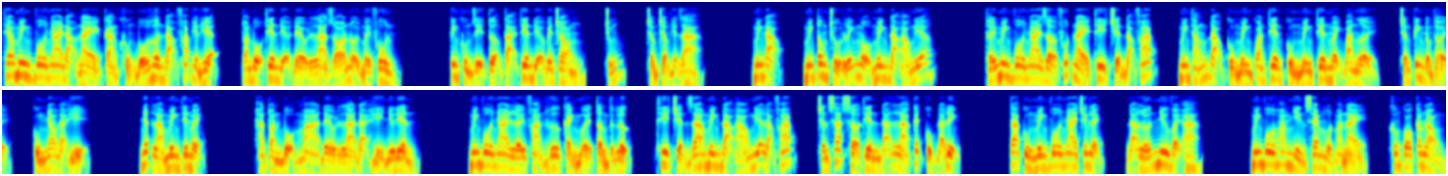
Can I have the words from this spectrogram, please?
Theo Minh Vô Nhai đạo này càng khủng bố hơn đạo pháp hiện hiện, toàn bộ thiên địa đều là gió nổi mây phun. Kinh khủng dị tượng tại thiên địa bên trong, chúng chầm chậm hiện ra. Minh đạo, Minh tông chủ lĩnh ngộ Minh đạo áo nghĩa. Thấy Minh Vô Nhai giờ phút này thi triển đạo pháp, Minh thắng đạo cùng Minh Quan Thiên cùng Minh Thiên mệnh ba người, chấn kinh đồng thời, cùng nhau đại hỉ. Nhất là Minh Thiên mệnh, hắn toàn bộ mà đều là đại hỉ như điên. Minh Vô Nhai lấy phản hư cảnh mười tầng thực lực, thi triển ra Minh đạo áo nghĩa đạo pháp, chấn sát Sở Thiên đã là kết cục đã định ta cùng minh vô nhai tranh lệch đã lớn như vậy a minh vô hoang nhìn xem một màn này không có cam lòng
